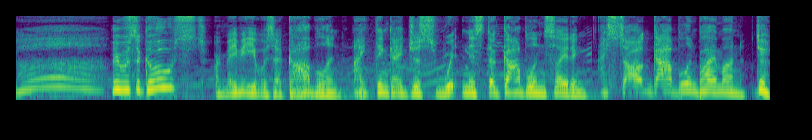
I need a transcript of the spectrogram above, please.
It was a ghost! Or maybe it was a goblin. I think I just witnessed a goblin sighting. I saw a goblin, Paimon. D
